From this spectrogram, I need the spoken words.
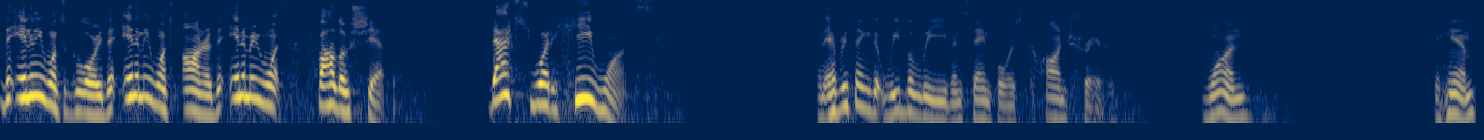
The enemy wants glory, the enemy wants honor, the enemy wants fellowship. That's what he wants. And everything that we believe and stand for is contrary. One, to him,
